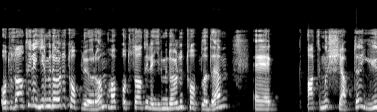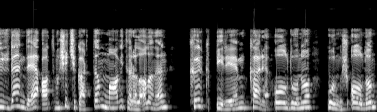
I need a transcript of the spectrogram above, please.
36 ile 24'ü topluyorum. Hop 36 ile 24'ü topladım. E, 60 yaptı. 100'den de 60'ı çıkarttım. Mavi taralı alanın 40 birim kare olduğunu bulmuş oldum.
